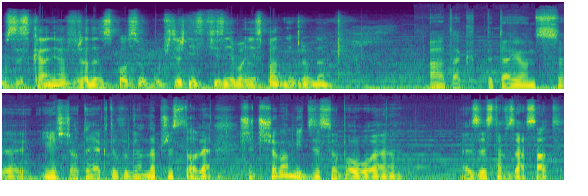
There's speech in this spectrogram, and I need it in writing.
uzyskania w żaden sposób, bo przecież nic ci z nieba nie spadnie, prawda? A tak pytając e, jeszcze o to, jak to wygląda przy stole, czy trzeba mieć ze sobą e, zestaw zasad,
